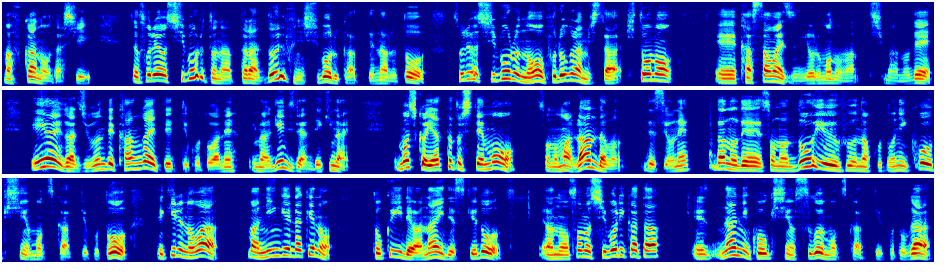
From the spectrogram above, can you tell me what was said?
まあ、不可能だし、じゃあそれを絞るとなったら、どういうふうに絞るかってなると、それを絞るのをプログラムした人の、カスタマイズによるものになってしまうので、AI が自分で考えてっていうことはね、今現時点はできない。もしくはやったとしても、そのまあランダムですよね。なので、そのどういうふうなことに好奇心を持つかっていうことをできるのは、まあ人間だけの得意ではないですけど、あの、その絞り方、え何に好奇心をすごい持つかっていうことが、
